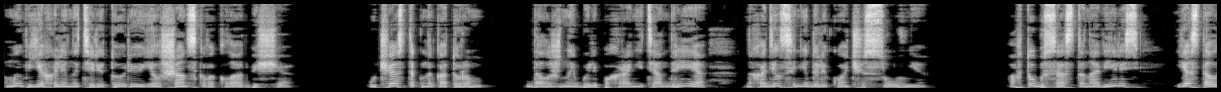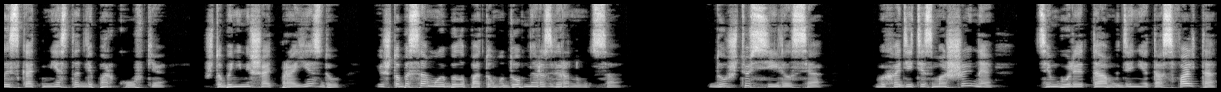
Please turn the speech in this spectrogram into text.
Мы въехали на территорию Елшанского кладбища. Участок, на котором должны были похоронить Андрея, находился недалеко от часовни. Автобусы остановились, я стала искать место для парковки, чтобы не мешать проезду и чтобы самой было потом удобно развернуться. Дождь усилился. Выходить из машины, тем более там, где нет асфальта,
